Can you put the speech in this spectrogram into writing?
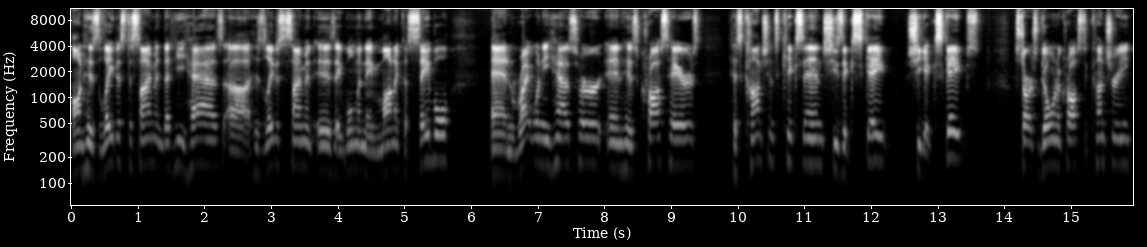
On his latest assignment that he has, uh, his latest assignment is a woman named Monica Sable. And right when he has her in his crosshairs, his conscience kicks in. She's escaped. She escapes, starts going across the country,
